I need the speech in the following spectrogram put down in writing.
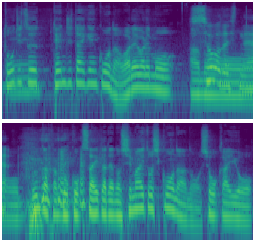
当日、展示体験コーナー、我々も、あのーそうですね。文化観光国際課での姉妹都市コーナーの紹介を、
